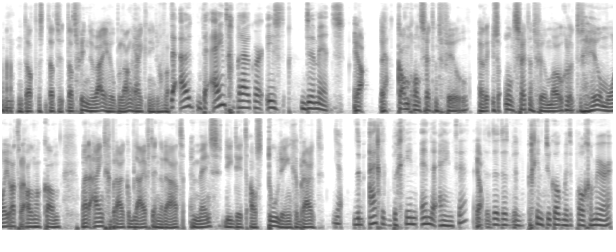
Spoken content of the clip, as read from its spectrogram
Nou, dat, is, dat, dat vinden wij heel belangrijk in ieder geval. De, uit, de eindgebruiker is de mens. Ja, er Ja. kan ontzettend veel. Er is ontzettend veel mogelijk. Het is heel mooi wat er allemaal kan. Maar de eindgebruiker blijft inderdaad een mens die dit als tooling gebruikt. Ja, de, eigenlijk het begin en de eind. Hè? Ja. Het begint natuurlijk ook met de programmeur.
